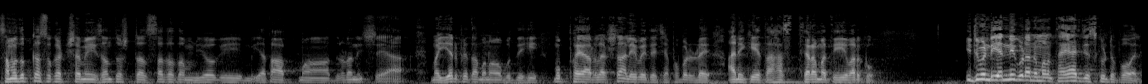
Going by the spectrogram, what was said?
సమదుఃఖ సుఖక్షమి సంతుష్ట సతతం యోగి యథాత్మ దృఢ నిశ్చయ మయ్యర్పిత మనోబుద్ధి ముప్పై ఆరు లక్షణాలు ఏవైతే చెప్పబడే అనికేత స్థిరమతి వరకు. ఇటువంటివన్నీ కూడా మనం తయారు చేసుకుంటూ పోవాలి.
